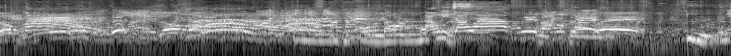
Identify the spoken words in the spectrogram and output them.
Lukman. Lukman. Bang Tanggung Muklis. jawab. Weh. Ini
